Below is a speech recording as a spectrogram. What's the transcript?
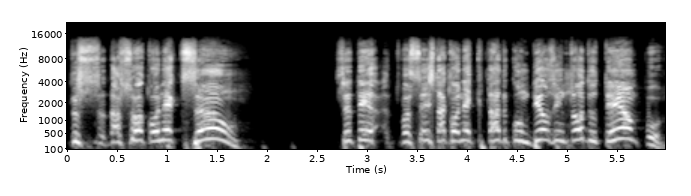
do, da sua conexão. Você, tem, você está conectado com Deus em todo o tempo.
